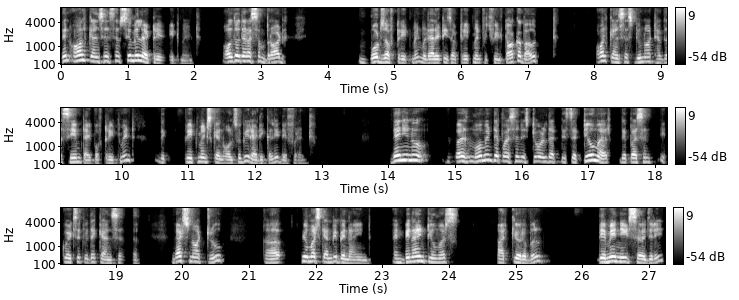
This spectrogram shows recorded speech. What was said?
Then all cancers have similar treatment. Although there are some broad modes of treatment, modalities of treatment, which we'll talk about, all cancers do not have the same type of treatment. The treatments can also be radically different. Then, you know, the moment the person is told that it's a tumor, the person equates it with a cancer. That's not true. Uh, tumors can be benign, and benign tumors are curable. They may need surgery.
